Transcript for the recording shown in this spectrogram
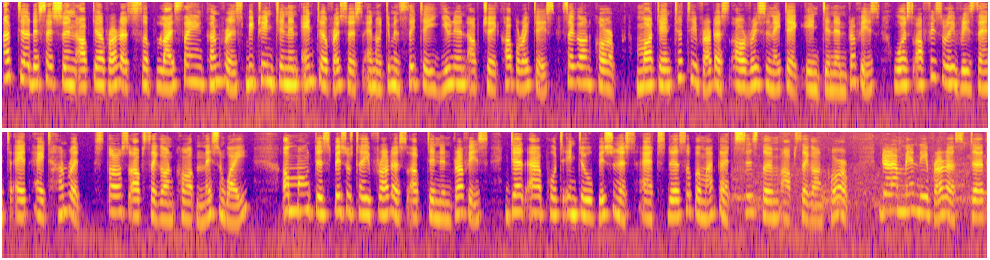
After the session of the Product Supply Chain Conference between Tây Ninh Enterprises and Ho Chi Minh City Union of Trade Corporators, Saigon Co-op, more than 30 products originated in Tây Ninh province was officially presented at 800 stores of Saigon Co-op. Nationwide. Among the specialty products of Tây Ninh province that are put into business at the supermarket system of Saigon Co-op, there are many products that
